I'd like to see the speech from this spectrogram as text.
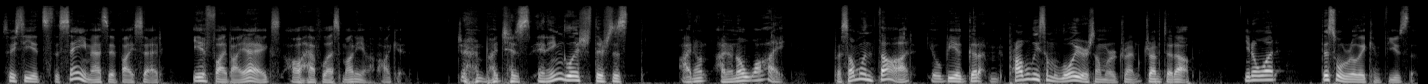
So you see, it's the same as if I said, if I buy eggs, I'll have less money in my pocket. but just in English, there's just, I don't, I don't know why, but someone thought it would be a good, probably some lawyer somewhere dreamt, dreamt it up. You know what? This will really confuse them.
